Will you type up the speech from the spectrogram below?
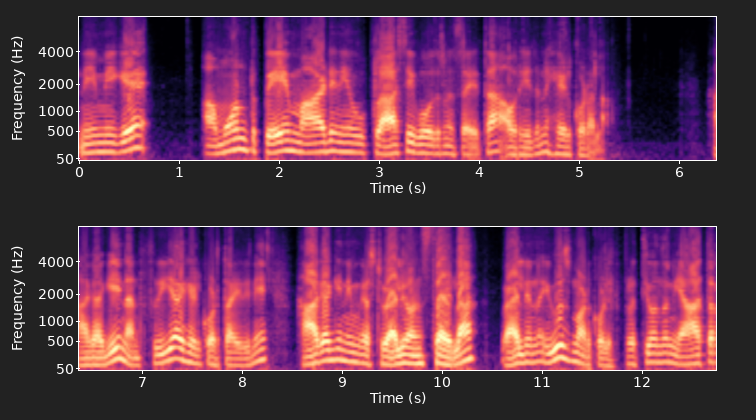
ನಿಮಗೆ ಅಮೌಂಟ್ ಪೇ ಮಾಡಿ ನೀವು ಕ್ಲಾಸಿಗೆ ಹೋದ್ರೂ ಸಹಿತ ಅವ್ರು ಇದನ್ನು ಹೇಳ್ಕೊಡಲ್ಲ. ಹಾಗಾಗಿ ನಾನು ಫ್ರೀಯಾಗಿ ಹೇಳ್ಕೊಡ್ತಾ ಇದ್ದೀನಿ. ಹಾಗಾಗಿ ನಿಮ್ಗೆ ಅಷ್ಟು ವ್ಯಾಲ್ಯೂ ಅನಿಸ್ತಾ ಇಲ್ಲ. ವ್ಯಾಲ್ಯೂನ ಯೂಸ್ ಮಾಡ್ಕೊಳ್ಳಿ. ಪ್ರತಿಯೊಂದನ್ನು ಯಾವ ಥರ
